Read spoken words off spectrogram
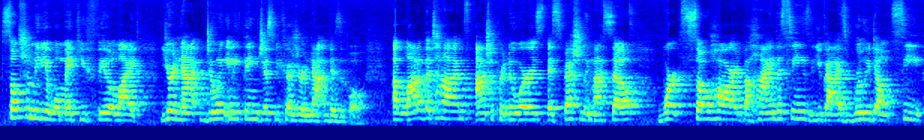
Social media will make you feel like you're not doing anything just because you're not visible. A lot of the times, entrepreneurs, especially myself, work so hard behind the scenes that you guys really don't see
